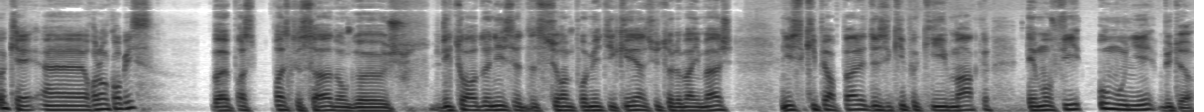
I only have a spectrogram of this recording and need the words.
Ok, euh, Roland Courbis? Bah, presque, presque ça. Donc, euh, victoire de Nice sur un premier ticket, ensuite le my match. Nice qui perd pas, les deux équipes qui marquent, et Mofi ou Mounier, buteur.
